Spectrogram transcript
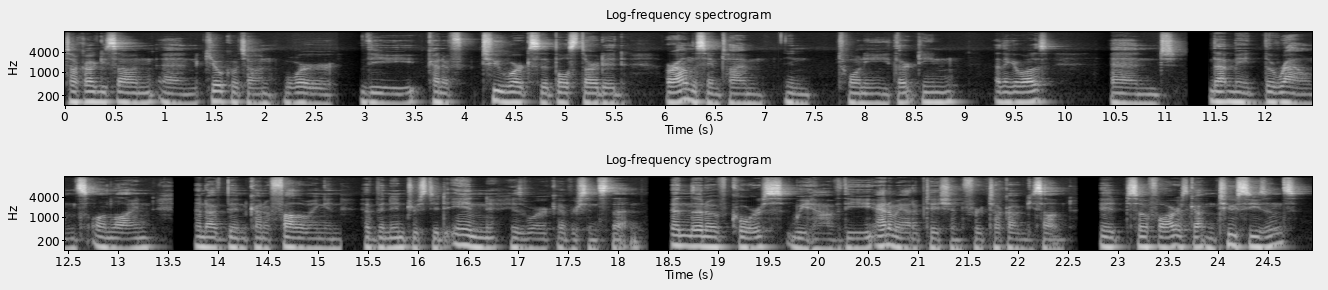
Takagi san and Kyoko chan were the kind of two works that both started around the same time in 2013, I think it was. And that made the rounds online. And I've been kind of following and have been interested in his work ever since then. And then, of course, we have the anime adaptation for Takagi san. It so far has gotten two seasons,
